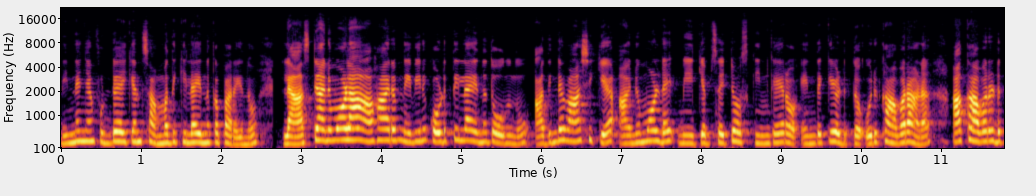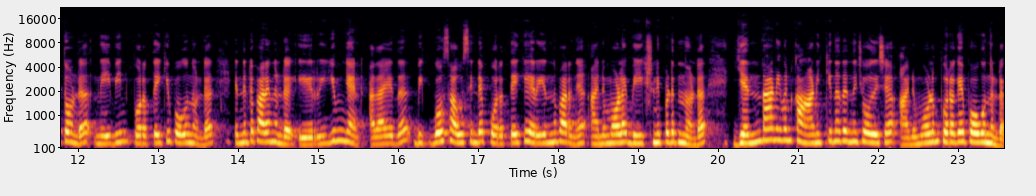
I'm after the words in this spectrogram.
നിന്നെ ഞാൻ ഫുഡ് കഴിക്കാൻ സമ്മതിക്കില്ല എന്നൊക്കെ പറയുന്നു. ലാസ്റ്റ് അനുമോൾ ആ ആഹാരം നെവിന് കൊടുത്തില്ല എന്ന് തോന്നുന്നു. അതിന്റെ വാശിക്ക് അനുമോളുടെ മേക്കപ്പ് സെറ്റോ സ്കിൻ കെയറോ എന്തൊക്കെയോ എടുത്ത് ഒരു കവറാണ് ആ കവർ എടുത്തുകൊണ്ട് നെവിൻ പുറത്തേക്ക് പോകുന്നുണ്ട്. എന്നിട്ട് പറയുന്നുണ്ട് എറിയും ഞാൻ. അതായത് ബിഗ് ബോസ് ഹൗസിന്റെ പുറത്തേക്ക് എറിയെന്ന് പറഞ്ഞ് അനുമോളെ ഭീഷണിപ്പെടുത്തുന്നുണ്ട്. എന്താണ് ഇവൻ കാണിക്കുന്നതെന്ന് ചോദിച്ച് അനുമോളും പുറകെ പോകുന്നുണ്ട്.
